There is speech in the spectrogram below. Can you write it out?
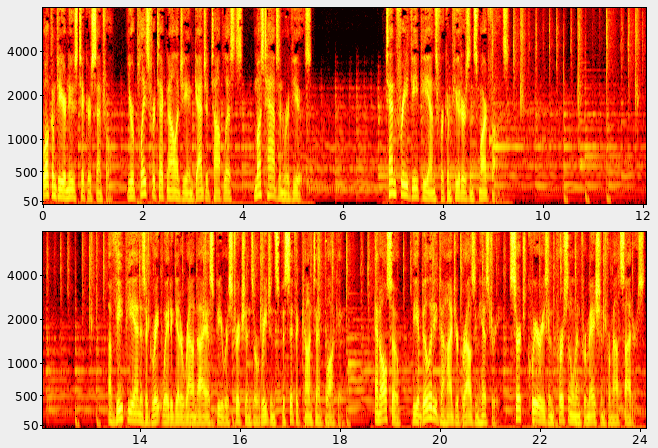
Welcome to your News Ticker Central, your place for technology and gadget top lists, must haves, and reviews. 10 free VPNs for computers and smartphones. A VPN is a great way to get around ISP restrictions or region specific content blocking. And also, the ability to hide your browsing history, search queries, and personal information from outsiders.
